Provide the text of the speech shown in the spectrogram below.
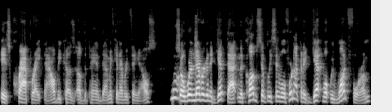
is crap right now because of the pandemic and everything else. So we're never going to get that. And the club simply say, well, if we're not going to get what we want for him,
